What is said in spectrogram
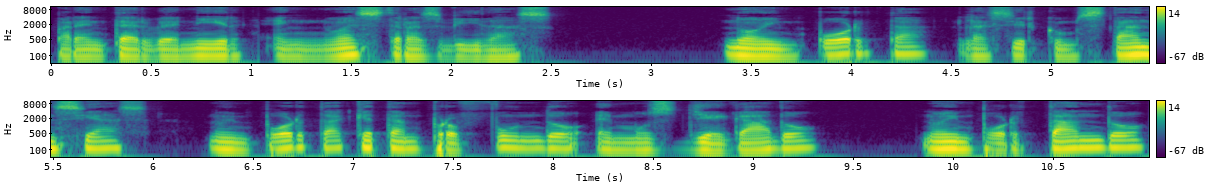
para intervenir en nuestras vidas. No importa las circunstancias, no importa qué tan profundo hemos llegado, no importando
